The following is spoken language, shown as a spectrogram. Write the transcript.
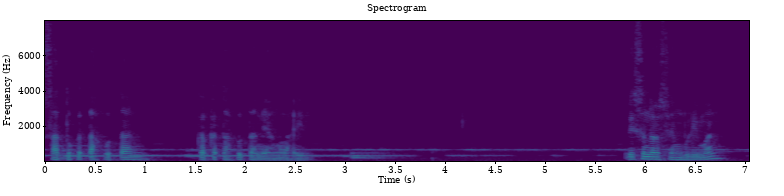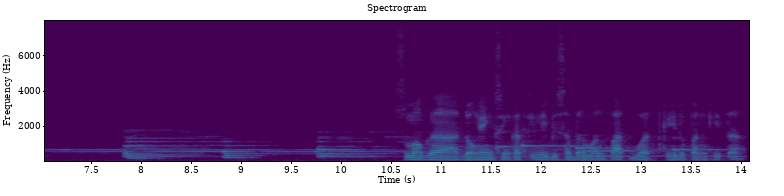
satu ketakutan ke ketakutan yang lain. Listeners yang beriman, semoga dongeng singkat ini bisa bermanfaat buat kehidupan kita.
